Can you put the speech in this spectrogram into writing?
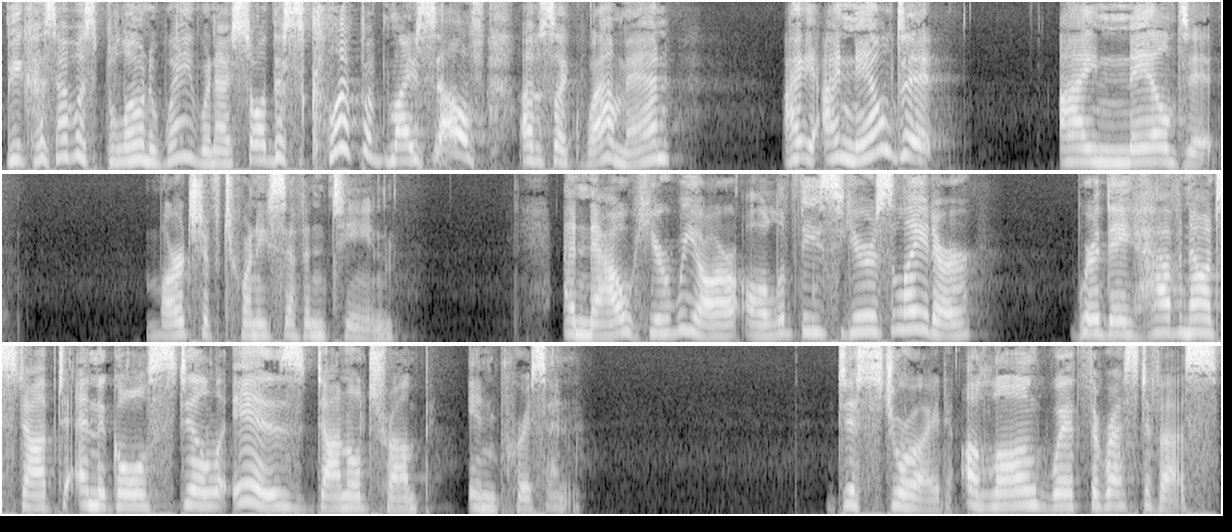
because I was blown away when I saw this clip of myself. I was like, wow, man, I, I nailed it. I nailed it. March of 2017. And now here we are, all of these years later, where they have not stopped, and the goal still is Donald Trump in prison destroyed along with the rest of us,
